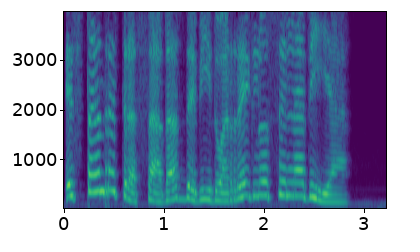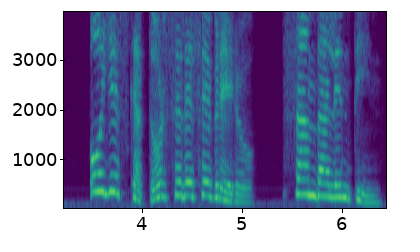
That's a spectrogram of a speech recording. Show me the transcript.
están retrasadas debido a arreglos en la vía. Hoy es 14 de febrero, San Valentín.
